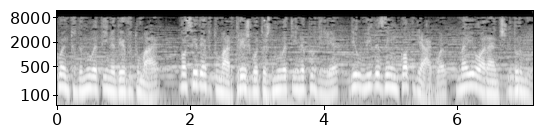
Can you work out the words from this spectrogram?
Quanto de melatina devo tomar? Você deve tomar 3 gotas de melatina por dia, diluídas em um copo de água, meia hora antes de dormir.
